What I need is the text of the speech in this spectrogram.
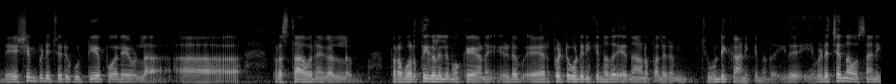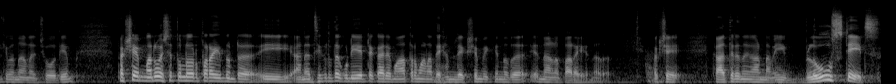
ദേഷ്യം പിടിച്ചൊരു കുട്ടിയെ പോലെയുള്ള പ്രസ്താവനകളിലും പ്രവൃത്തികളിലുമൊക്കെയാണ് ഇട ഏർപ്പെട്ടുകൊണ്ടിരിക്കുന്നത് എന്നാണ് പലരും ചൂണ്ടിക്കാണിക്കുന്നത്. ഇത് എവിടെ ചെന്ന് അവസാനിക്കുമെന്നാണ് ചോദ്യം. പക്ഷേ മറുവശത്തുള്ളവർ പറയുന്നുണ്ട് ഈ അനധികൃത കുടിയേറ്റക്കാരെ മാത്രമാണ് അദ്ദേഹം ലക്ഷ്യം വെക്കുന്നത് എന്നാണ് പറയുന്നത്. പക്ഷേ കാത്തിരുന്ന് കാണണം ഈ ബ്ലൂ സ്റ്റേറ്റ്സ്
